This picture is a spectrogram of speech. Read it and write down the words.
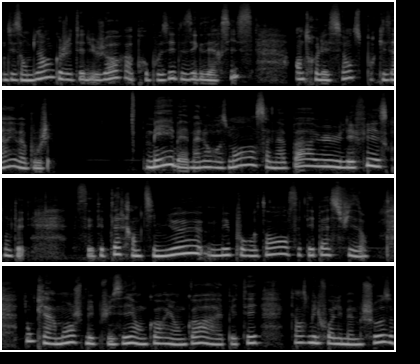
En disant bien que j'étais du genre à proposer des exercices entre les séances pour qu'ils arrivent à bouger. Mais beh, malheureusement, ça n'a pas eu l'effet escompté. C'était peut-être un petit mieux, mais pour autant, c'était pas suffisant. Donc clairement, je m'épuisais encore et encore à répéter quinze mille fois les mêmes choses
